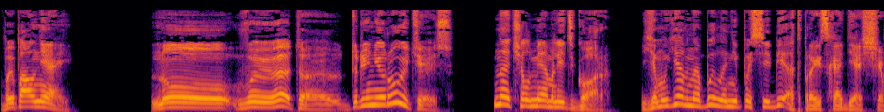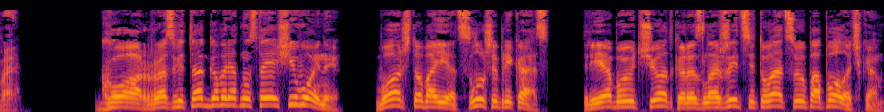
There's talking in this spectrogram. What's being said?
Выполняй. «Ну, вы это, тренируйтесь», — начал мямлить Гор. Ему явно было не по себе от происходящего. «Гор, разве так говорят настоящие воины? Вот что, боец, слушай приказ. Требую четко разложить ситуацию по полочкам.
